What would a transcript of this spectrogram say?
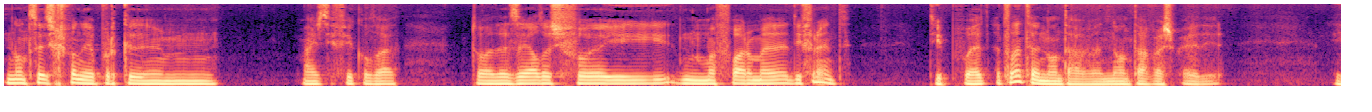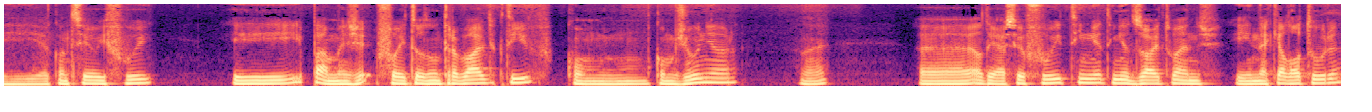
não sei se responder porque hum, mais dificuldade. Todas elas foi de uma forma diferente. Tipo, Atlanta não estava não estava à espera de ir. E aconteceu e fui. E pá, mas foi todo um trabalho que tive como, como júnior, não é? Uh, aliás, eu fui, tinha, tinha 18 anos e naquela altura,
